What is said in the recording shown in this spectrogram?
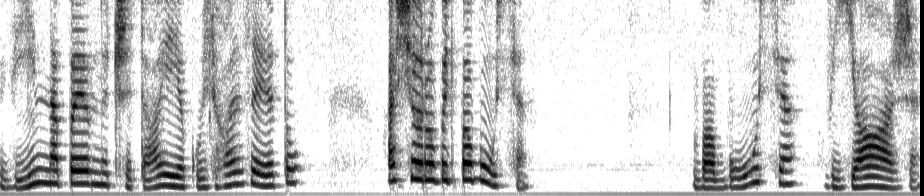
Він, напевно, читає якусь газету. А що робить бабуся? Бабуся в'яже.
